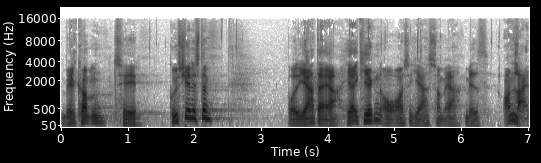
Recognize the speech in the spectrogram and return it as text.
Velkommen til gudstjeneste. Både jer, der er her i kirken, og også jer, som er med online.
